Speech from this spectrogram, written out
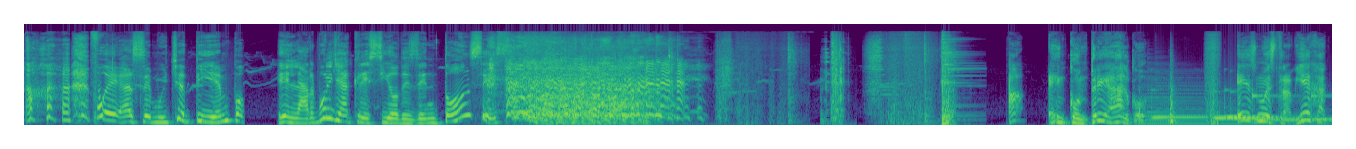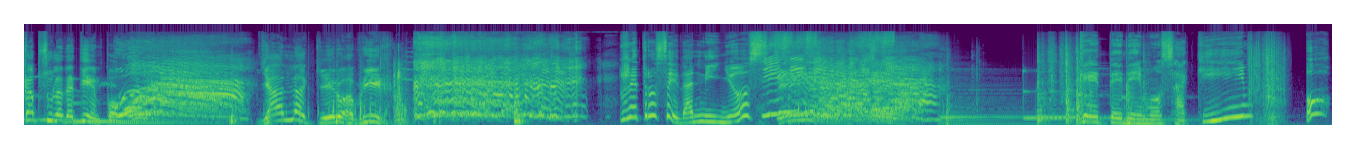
Fue hace mucho tiempo. El árbol ya creció desde entonces. Ah, encontré algo. Es nuestra vieja cápsula de tiempo. Ya la quiero abrir. Retrocedan, niños. Sí, sí, ¿Qué tenemos aquí? ¡Oh!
